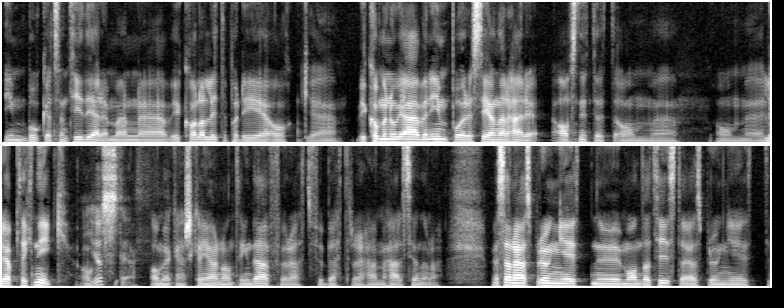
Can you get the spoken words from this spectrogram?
inbokat sedan tidigare men eh, vi kollar lite på det och eh, vi kommer nog även in på det senare här i avsnittet om, eh, om löpteknik och om jag kanske kan göra någonting där för att förbättra det här med hälsenorna. Men sen har jag sprungit nu måndag, tisdag, jag har sprungit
